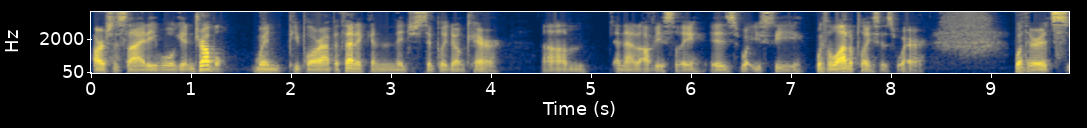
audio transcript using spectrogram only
our society will get in trouble when people are apathetic and they just simply don't care. Um, and that obviously is what you see with a lot of places where whether it's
